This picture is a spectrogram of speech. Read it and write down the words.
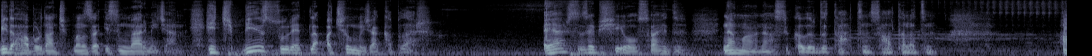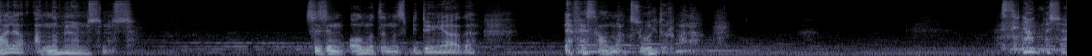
bir daha buradan çıkmanıza izin vermeyeceğim. Hiçbir suretle açılmayacak kapılar. Eğer size bir şey olsaydı ne manası kalırdı tahtın saltanatın? Hala anlamıyor musunuz? Sizin olmadığınız bir dünyada nefes almak zuldür bana. Sinan Paşa.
